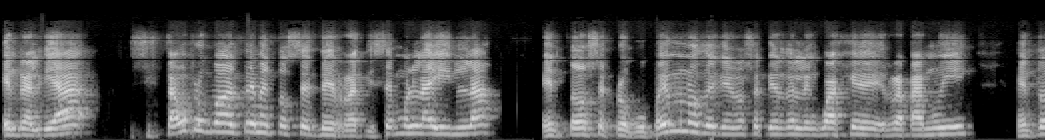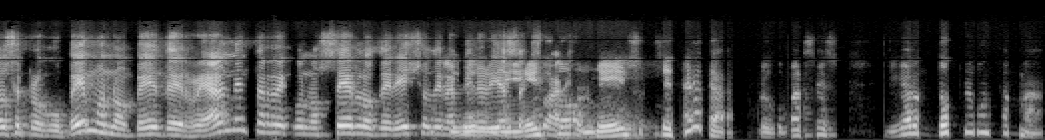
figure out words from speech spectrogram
en realidad, si estamos preocupados del tema, entonces derraticemos la isla, entonces preocupémonos de que no se pierda el lenguaje de Rapanui, entonces preocupémonos de realmente reconocer los derechos de las minorías sexuales. de eso se trata, preocuparse eso. Llegaron dos preguntas más.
